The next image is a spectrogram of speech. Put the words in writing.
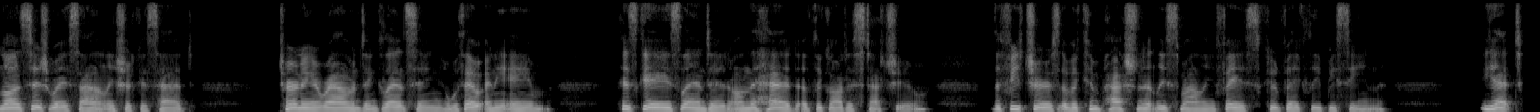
Lan Sizhui silently shook his head, turning around and glancing without any aim. His gaze landed on the head of the goddess statue. The features of a compassionately smiling face could vaguely be seen. Yet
